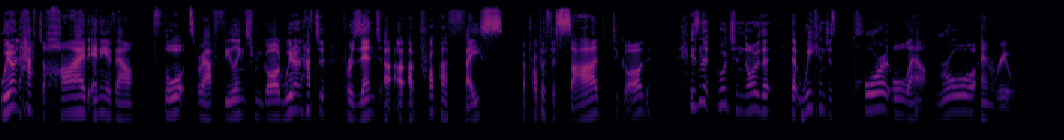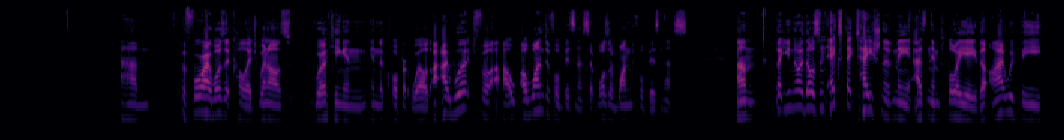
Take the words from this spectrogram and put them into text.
we don't have to hide any of our thoughts or our feelings from God. We don't have to present a, a, a proper face, a proper facade to God. Isn't it good to know that, that we can just pour it all out, raw and real? Um, before I was at college, when I was working in, in the corporate world. I, I worked for a, a, wonderful business. It was a wonderful business. Um, but you know, there was an expectation of me as an employee that I would be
